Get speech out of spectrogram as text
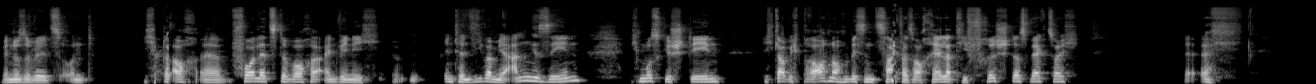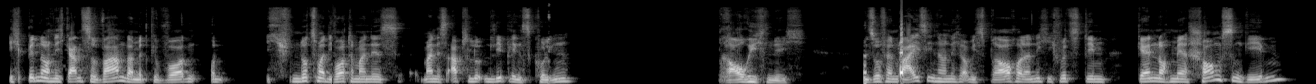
wenn du so willst. Und ich habe das auch äh, vorletzte Woche ein wenig äh, intensiver mir angesehen. Ich muss gestehen, ich glaube, ich brauche noch ein bisschen Zeit, was auch relativ frisch das Werkzeug äh, ich bin noch nicht ganz so warm damit geworden und ich nutze mal die Worte meines, meines absoluten Lieblingskollegen. Brauche ich nicht. Insofern weiß ich noch nicht, ob ich es brauche oder nicht. Ich würde es dem gerne noch mehr Chancen geben.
